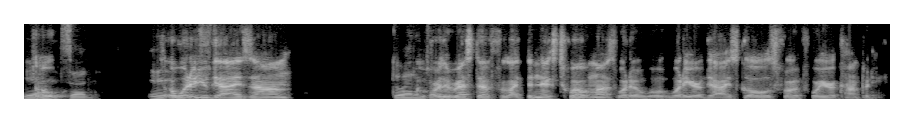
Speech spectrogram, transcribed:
Yeah, so, it's, so what are you guys um go ahead I'm for the rest of for like the next 12 months what are what are your guys goals for for your company?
